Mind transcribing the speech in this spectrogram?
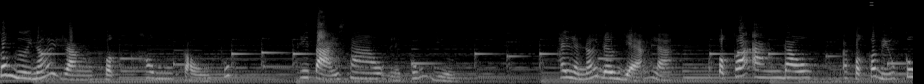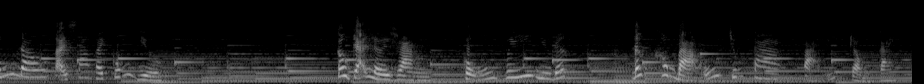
Có người nói rằng phật không cầu phúc, thì tại sao lại cúng dường? Hay là nói đơn giản là phật có ăn đâu à, phật có biểu cúng đâu, tại sao phải cúng dường? Câu trả lời rằng cũng ví như đất đất không bảo chúng ta phải trồng cây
